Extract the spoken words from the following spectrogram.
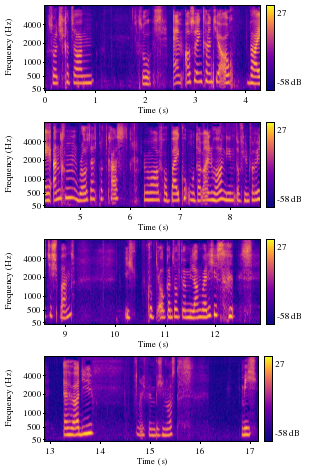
was wollte ich gerade sagen? So, ähm, außerdem könnt ihr auch bei anderen Browsers Podcasts mal vorbeigucken und da reinhören. Die sind auf jeden Fall richtig spannend. Ich gucke auch ganz oft, wenn mir langweilig ist. er hört die. Ich bin ein bisschen lost. Mich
